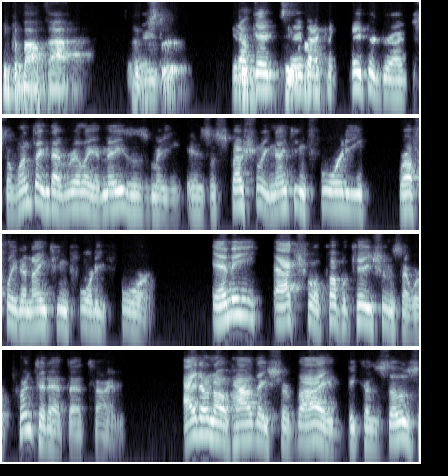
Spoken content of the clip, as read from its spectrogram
Think about that. You know, getting, getting back to paper drives, the one thing that really amazes me is especially 1940, roughly to 1944, any actual publications that were printed at that time, I don't know how they survived because those,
